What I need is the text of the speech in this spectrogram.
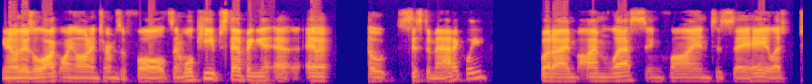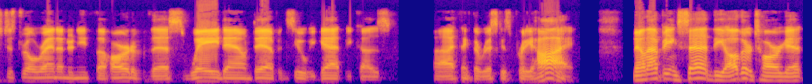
you know there's a lot going on in terms of faults, and we'll keep stepping it out systematically. But I'm I'm less inclined to say, hey, let's just drill right underneath the heart of this, way down dip, and see what we get because uh, I think the risk is pretty high. Now, that being said, the other target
